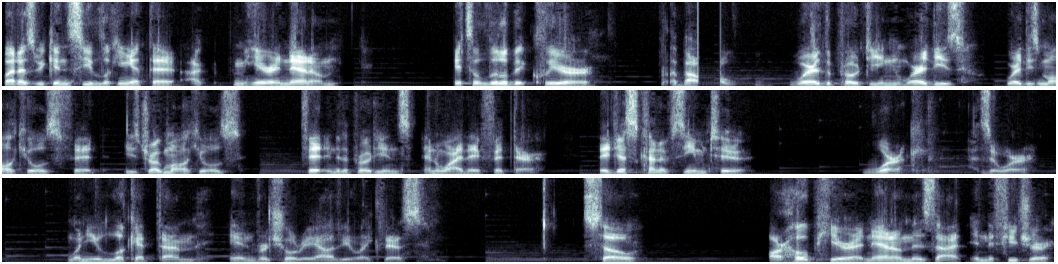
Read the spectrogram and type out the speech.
But as we can see looking at the here in Nanome, it's a little bit clearer about where the protein, where these where these molecules fit, these drug molecules fit into the proteins and why they fit there. They just kind of seem to work, as it were, when you look at them in virtual reality like this. So, our hope here at Nanome is that in the future,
